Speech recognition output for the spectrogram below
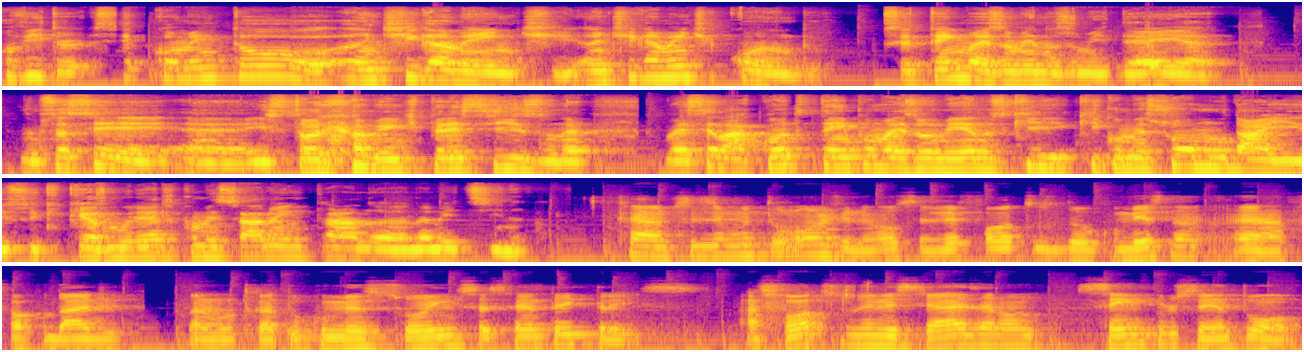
Ô Vitor, você comentou antigamente. Antigamente quando? Você tem mais ou menos uma ideia? Não precisa ser é, historicamente preciso, né? Mas sei lá, quanto tempo mais ou menos que, que começou a mudar isso e que, que as mulheres começaram a entrar na, na medicina? Cara, não precisa ir muito longe, não. Você vê fotos do começo da é, faculdade no Botucatu começou em 63. As fotos iniciais eram 100% homem.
